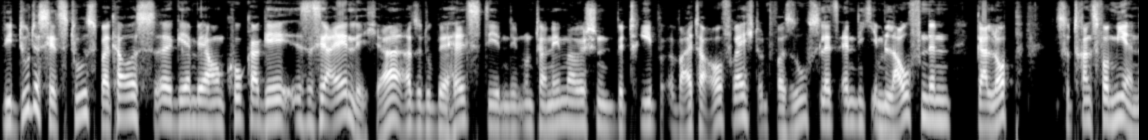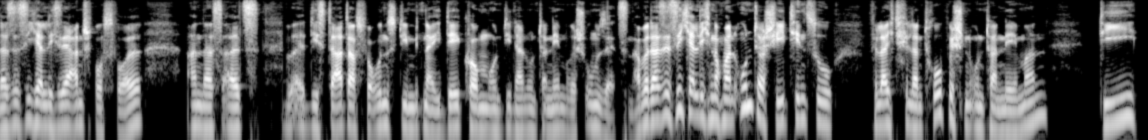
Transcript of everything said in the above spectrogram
wie du das jetzt tust bei Chaos äh, GmbH und Co. KG ist es ja ähnlich. Ja, also du behältst den, den unternehmerischen Betrieb weiter aufrecht und versuchst letztendlich im laufenden Galopp zu transformieren. Das ist sicherlich sehr anspruchsvoll, anders als äh, die Startups bei uns, die mit einer Idee kommen und die dann unternehmerisch umsetzen. Aber das ist sicherlich nochmal ein Unterschied hin zu vielleicht philanthropischen Unternehmern, die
